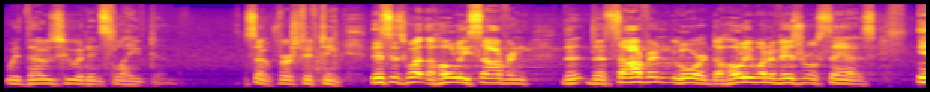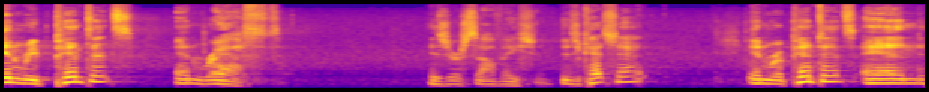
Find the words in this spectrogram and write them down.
with those who had enslaved them. So, verse 15 this is what the Holy Sovereign, the, the Sovereign Lord, the Holy One of Israel says In repentance and rest is your salvation. Did you catch that? In repentance and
